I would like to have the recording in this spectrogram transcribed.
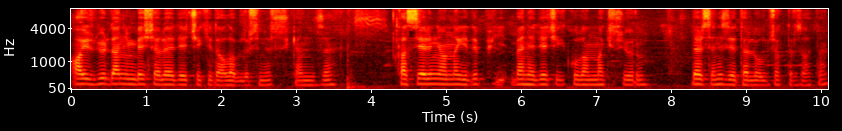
A101'den 25 TL hediye çeki de alabilirsiniz kendinize. Kasiyerin yanına gidip ben hediye çeki kullanmak istiyorum derseniz yeterli olacaktır zaten.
